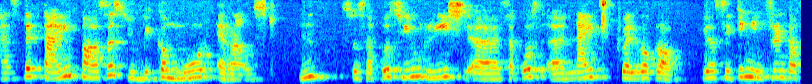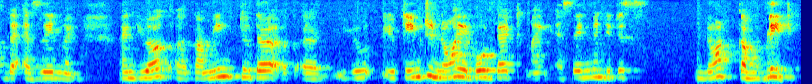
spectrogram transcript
as the time passes, you become more aroused. Hmm? So suppose you reach, uh, suppose uh, night 12 o'clock, you are sitting in front of the assignment and you are uh, coming to the, uh, you, you came to know about that my assignment, it is not complete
